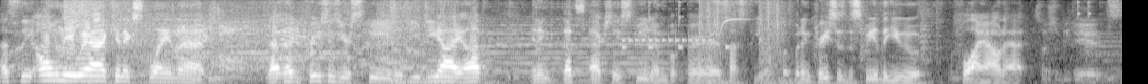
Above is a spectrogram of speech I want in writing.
That's the only way I can explain that. That, that increases your speed. If you DI up, and in, that's actually speed him, but or, it's not speed him, but, but increases the speed that you fly out at so It's,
